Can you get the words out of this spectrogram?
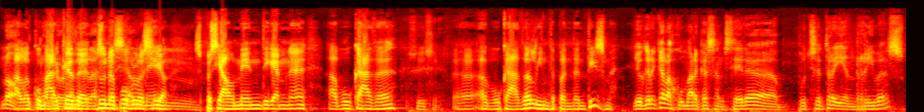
No, a la no comarca vila d'una especialment- població, especialment, diguem-ne, abocada, Sí, sí. eh, abocada a l'independentisme, Jo crec que la comarca sencera potser traien Ribes,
